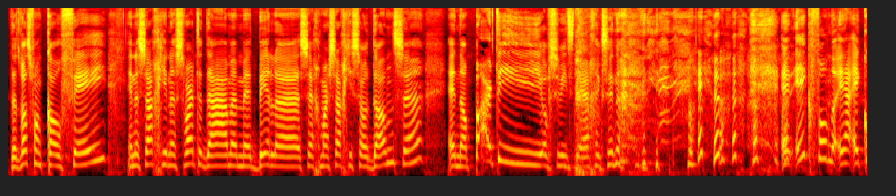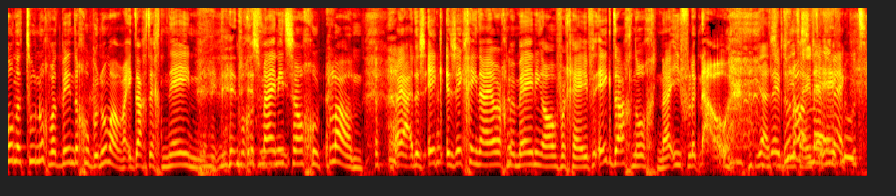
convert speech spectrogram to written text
Dat was van Calvé. En dan zag je een zwarte dame met billen, zeg maar, zag je zo dansen. En dan party of zoiets dergelijks. En, dan- en ik vond, ja, ik kon het toen nog wat minder goed benoemen. Maar ik dacht echt, nee, volgens mij niet zo'n goed plan. Maar ja, dus ik, dus ik ging daar heel erg mijn mening over geven. Ik dacht nog naïefelijk, nou, Ja, heeft een effect. invloed.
